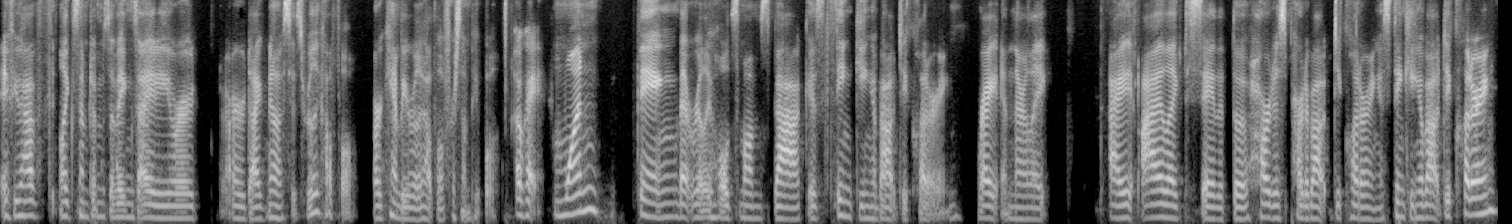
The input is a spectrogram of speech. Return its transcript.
if you have like symptoms of anxiety or are diagnosed, it's really helpful or can be really helpful for some people. Okay. One thing that really holds moms back is thinking about decluttering, right? And they're like, I, I like to say that the hardest part about decluttering is thinking about decluttering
